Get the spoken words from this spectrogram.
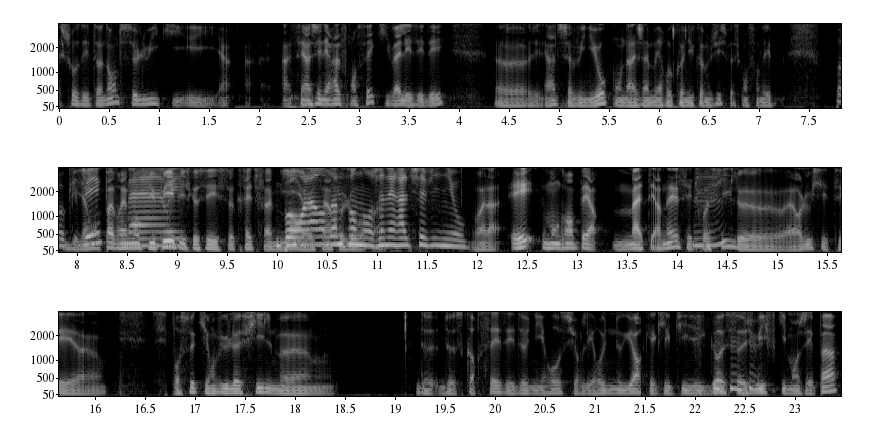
chose étonnante, celui qui. C'est un général français qui va les aider, euh, général Chavignot, qu'on n'a jamais reconnu comme juif parce qu'on s'en est Pas occupé. pas vraiment Bah, occupé, oui. puisque c'est secret de famille. Bon, euh, là, on donne son nom, voilà. Général Chavignot. Voilà. Et mon grand-père maternel, cette Mhm. fois-ci, le... alors lui, c'était. euh, c'est pour ceux qui ont vu le film. euh, de, de Scorsese et de Niro sur les rues de New York avec les petits gosses juifs qui mangeaient pas.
